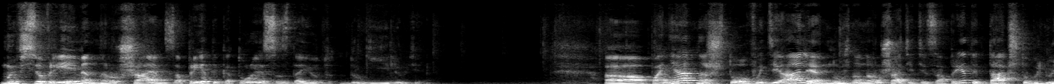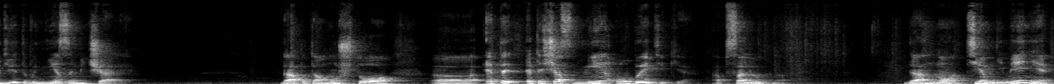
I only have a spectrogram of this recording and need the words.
мы все время нарушаем запреты, которые создают другие люди. А, понятно, что в идеале нужно нарушать эти запреты так, чтобы люди этого не замечали. Да, потому что э, это, это сейчас не об этике абсолютно. Да, но тем не менее,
